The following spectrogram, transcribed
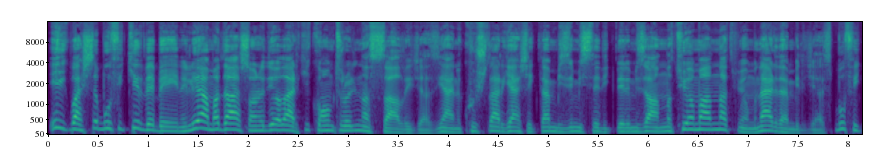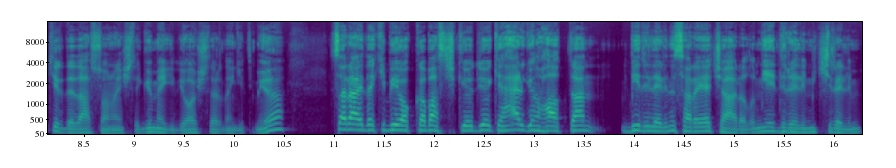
İlk başta bu fikir de beğeniliyor ama daha sonra diyorlar ki kontrolü nasıl sağlayacağız? Yani kuşlar gerçekten bizim istediklerimizi anlatıyor mu anlatmıyor mu? Nereden bileceğiz? Bu fikir de daha sonra işte güme gidiyor, hoşlarına gitmiyor. Saraydaki bir okkabaz çıkıyor diyor ki her gün halktan birilerini saraya çağıralım, yedirelim, içirelim.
